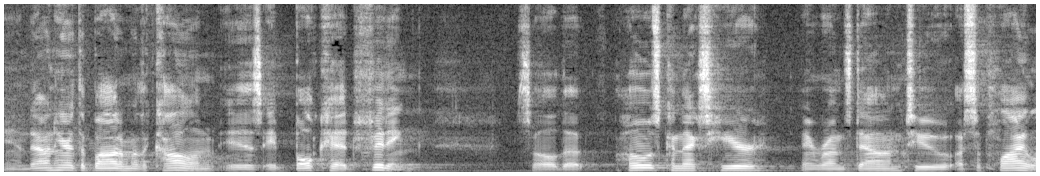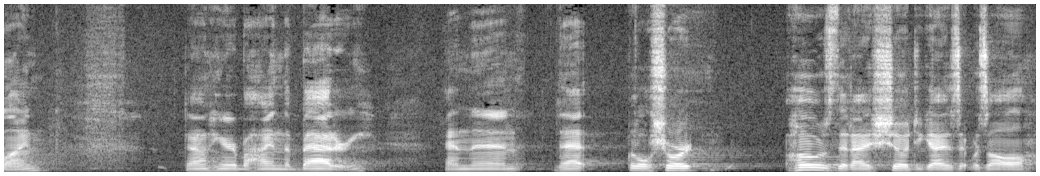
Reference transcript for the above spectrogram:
And down here at the bottom of the column is a bulkhead fitting. So the hose connects here and runs down to a supply line down here behind the battery. And then that little short hose that I showed you guys that was all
